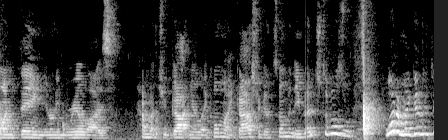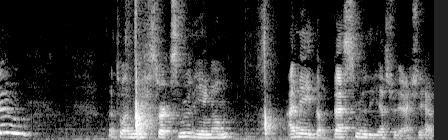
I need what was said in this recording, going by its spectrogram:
one thing. You don't even realize how much you've got, and you're like, oh my gosh, I got so many vegetables. What am I gonna do? That's why I'm gonna start smoothieing them. I made the best smoothie yesterday. I actually have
